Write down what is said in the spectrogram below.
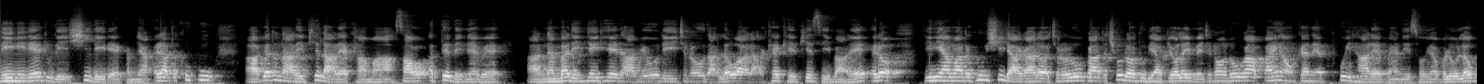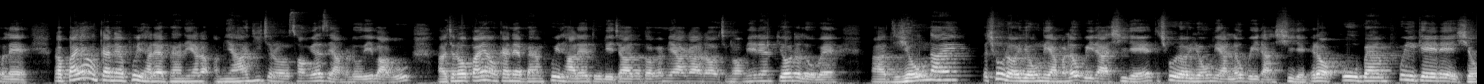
နေနေတဲ့သူတွေရှိသေးတယ်ခင်ဗျအဲ့ဒါတခုခုအာပြဿနာတွေဖြစ်လာတဲ့အခါမှာစာအုပ်အစ်စ်တွေနဲ့ပဲ အာနံပါတ်တွေနှိပ်ထည့်တာမျိုးဒီကျွန်တော်တို့ဒါလောက်ရတာအခက်အခဲဖြစ်စေပါတယ်အဲ့တော့ဒီနေရာမှာတခုရှိတာကတော့ကျွန်တော်တို့ကတချို့တော့သူတွေကပြောလိုက်မယ်ကျွန်တော်တို့ကပိုင်းအောင်ကန်နဲ့ဖွင့်ထားတဲ့ဘန်တွေဆိုရင်ဘယ်လိုလုပ်မလဲအဲ့တော့ပိုင်းအောင်ကန်နဲ့ဖွင့်ထားတဲ့ဘန်တွေကတော့အများကြီးကျွန်တော်ဆောင်ရွက်စရာမလိုသေးပါဘူးအာကျွန်တော်ပိုင်းအောင်ကန်နဲ့ဘန်ဖွင့်ထားတဲ့သူတွေကြတော့တော်တော်များများကတော့ကျွန်တော်အမြဲတမ်းပြောတယ်လို့ပဲအာယုံတိုင်း တချို့တော့ယုံတွေကမလုပ်ပေးတာရှိတယ်တချို့တော့ယုံတွေကလုပ်ပေးတာရှိတယ်အဲ့တော့ကိုဘန်ဖွင့်ခဲ့တဲ့ယုံ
